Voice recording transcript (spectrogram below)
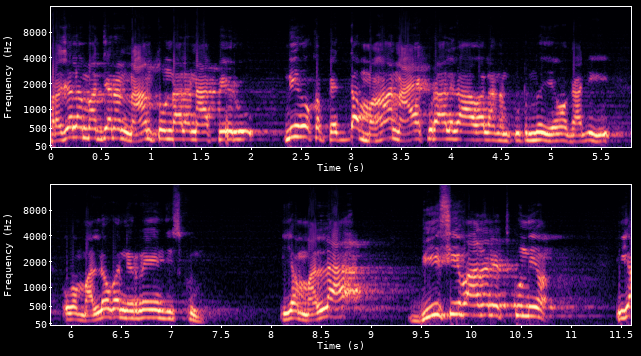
ప్రజల మధ్యన నాంతుండాల నా పేరు నేను ఒక పెద్ద మహానాయకురాలు కావాలని అనుకుంటుందో ఏమో కానీ ఒక మళ్ళీ ఒక నిర్ణయం తీసుకుంది. ఇక మళ్ళా బీసీ వాదన ఎత్తుకుంది ఇక.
